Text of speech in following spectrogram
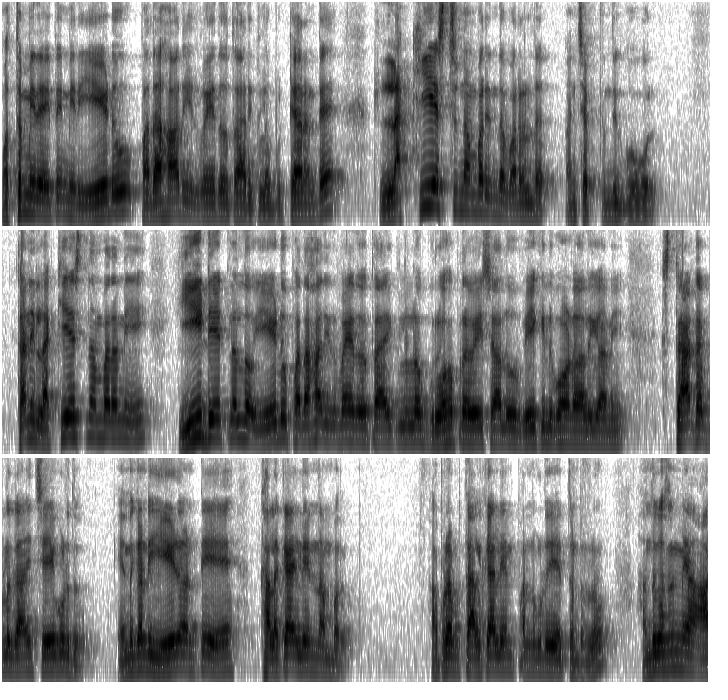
మొత్తం మీద అయితే మీరు ఏడు పదహారు ఇరవై ఐదో తారీఖులో పుట్టారంటే luckiest number in the world అని చెప్తుంది గూగుల్. కానీ లక్కీయెస్ట్ నెంబర్ అని ఈ డేట్లలో ఏడు పదహారు ఇరవై ఐదో తారీఖులలో గృహ ప్రవేశాలు వెహికల్ కొనడాలు కానీ స్టార్టప్లు కానీ చేయకూడదు. ఎందుకంటే ఏడు అంటే తలకాయ లేని నంబరు అప్పుడప్పుడు తలకాయ లేని పనులు కూడా చేస్తుంటారు. అందుకోసం మేము ఆ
